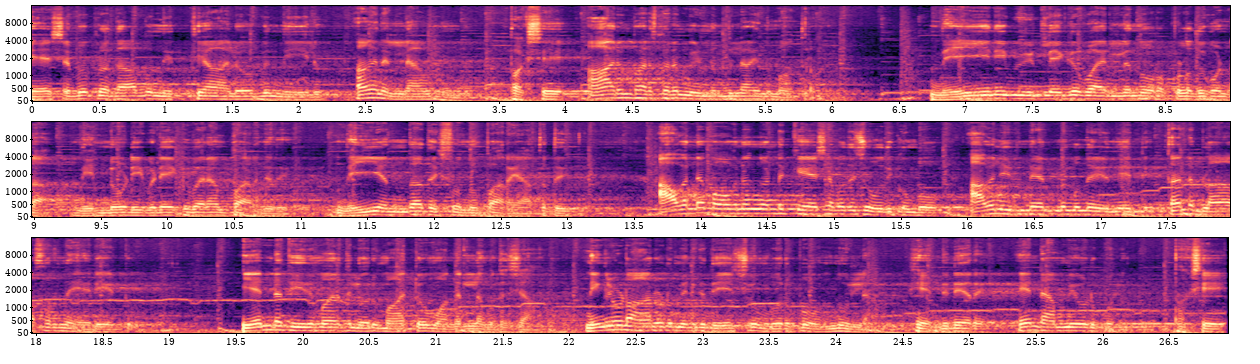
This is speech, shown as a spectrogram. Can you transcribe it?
കേശവ് പ്രതാപ് നിത്യ ആലോക് നീലു അങ്ങനെ എല്ലാവരും ഉണ്ട്. പക്ഷേ ആരും പരസ്പരം മിണ്ടുന്നില്ല എന്ന് മാത്രം. നീ ഇനി വീട്ടിലേക്ക് വരില്ലെന്ന് ഉറപ്പുള്ളത് കൊണ്ടാ നിന്നോട് ഇവിടേക്ക് വരാൻ പറഞ്ഞത്. നീ എന്താ ദക്ഷ ഒന്നും പറയാത്തത്? അവന്റെ മൗനം കണ്ട് കേശവത് ചോദിക്കുമ്പോൾ അവൻ ഇരുന്നേറ്റിന് മുന്ന് എഴുന്നേറ്റ് തന്റെ ബ്ലാസർ നേരെയിട്ടു. എന്റെ തീരുമാനത്തിൽ ഒരു മാറ്റവും വന്നിട്ടില്ല മുതശ്ശ നിങ്ങളോട് ആരോടും എനിക്ക് ദേഷ്യവും വെറുപ്പും ഒന്നുമില്ല. എന്തിനേറെ? എന്റെ അമ്മയോട് പോലും. പക്ഷേ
